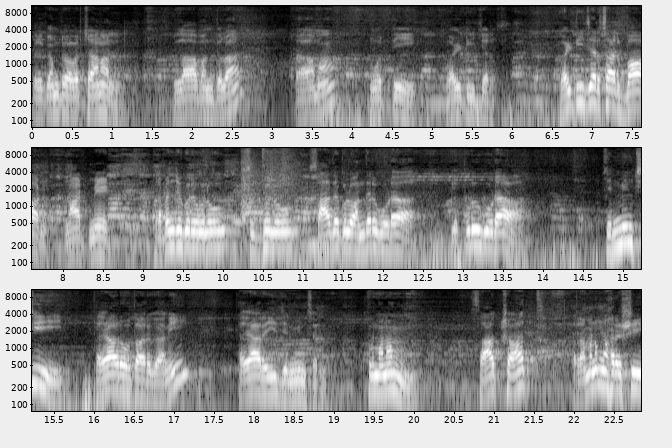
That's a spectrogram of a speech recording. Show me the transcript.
Welcome to our channel Labhanthula Ramamurthy world teachers world teachers are born not made ప్రపంచ గురువులు సిద్ధులు సాధకులు అందరూ కూడా ఎప్పుడూ కూడా జన్మించి తయారవుతారు కానీ తయారయ్యి జన్మించరు ఇప్పుడు మనం సాక్షాత్ రమణ మహర్షి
